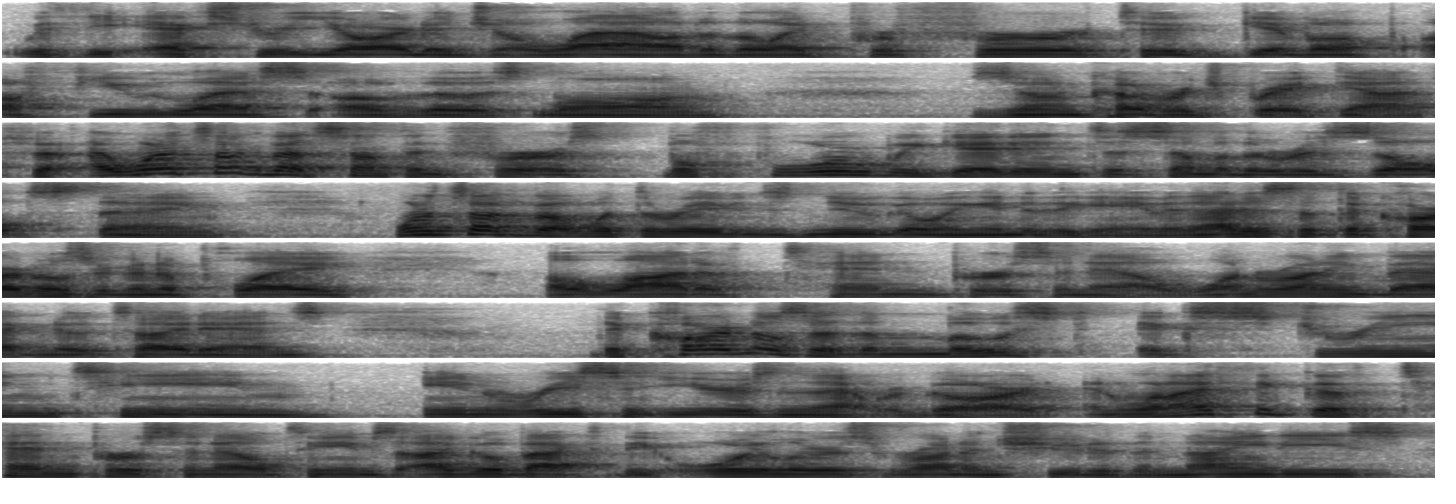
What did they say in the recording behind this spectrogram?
with the extra yardage allowed, although I'd prefer to give up a few less of those long zone coverage breakdowns. But I want to talk about something first before we get into some of the results thing. I want to talk about what the Ravens knew going into the game, and that is that the Cardinals are going to play a lot of 10 personnel, one running back, no tight ends. The Cardinals are the most extreme team in recent years in that regard. And when I think of 10 personnel teams, I go back to the Oilers run and shoot of the 90s.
